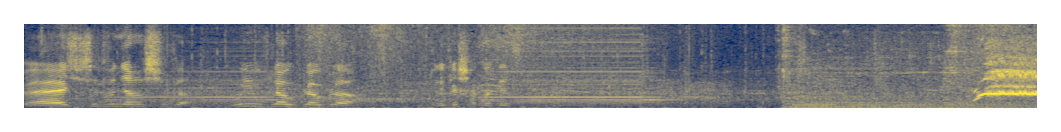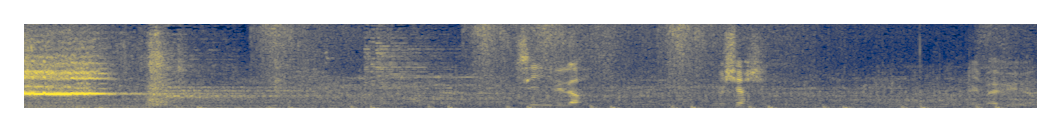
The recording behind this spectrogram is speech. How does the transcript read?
Ouais j'essaie de venir sur Oui ouvre là. Ouvre là ouvre là Je le cache à côté cherche. Il m'a vu hein.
